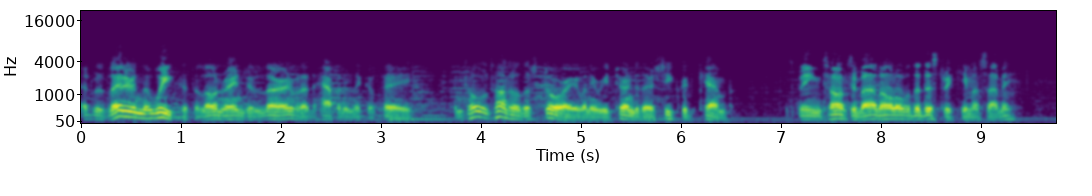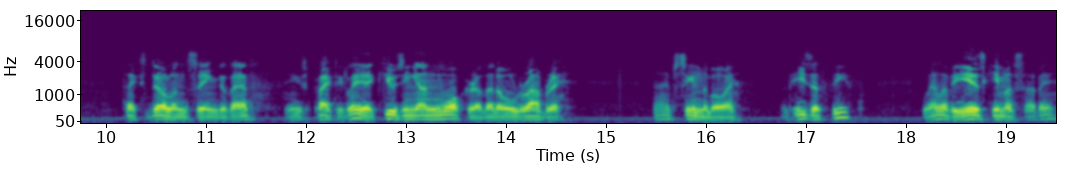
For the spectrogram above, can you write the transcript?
It was later in the week that the Lone Ranger learned what had happened in the cafe and told Tonto the story when he returned to their secret camp. It's being talked about all over the district, Kemosabe. Tex Dolan's seeing to that. He's practically accusing young Walker of that old robbery. I've seen the boy. If he's a thief, well, if he is Kemosabe,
